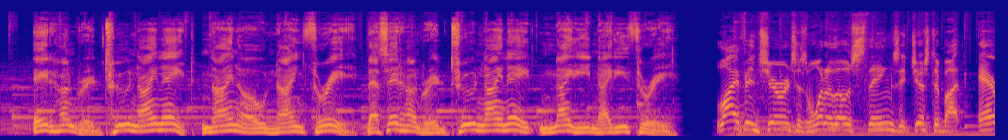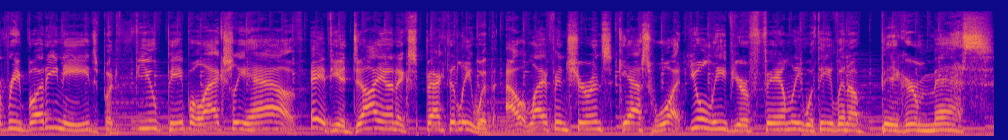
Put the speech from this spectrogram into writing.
800 298 9093. That's 800 298 9093. Life insurance is one of those things that just about everybody needs, but few people actually have. Hey, if you die unexpectedly without life insurance, guess what? You'll leave your family with even a bigger mess.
